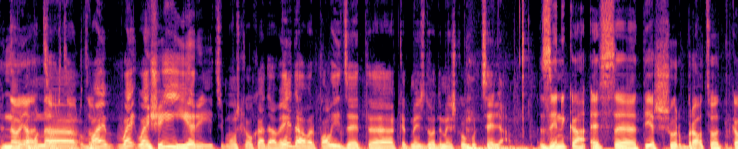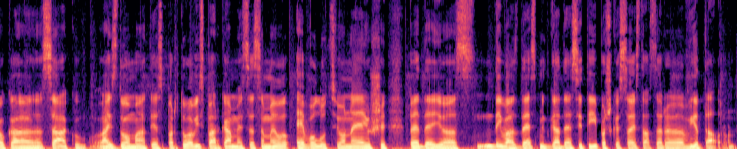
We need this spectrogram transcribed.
Nu, jā, un, caur, uh, caur, caur. vai, vai, vai šī ierīce mums kaut kādā veidā var palīdzēt, uh, kad mēs dodamies kaut kur ceļā? Zini, kā es eh, tieši šurp braucot, kaut kā sāku aizdomāties par to, vispār, kā mēs esam evo- evolucionējuši pēdējos divās desmitgadēs, ir īpaši, kas saistās ar uh, vietālruni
